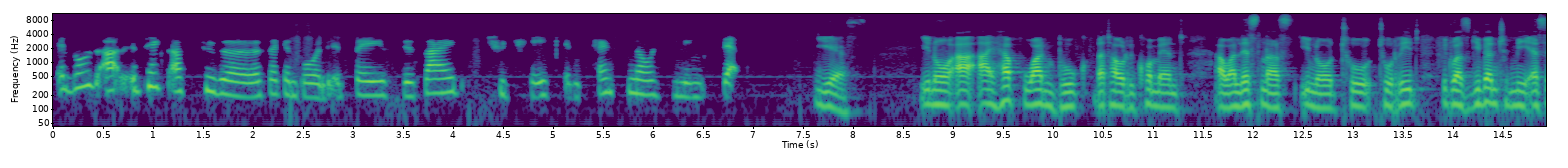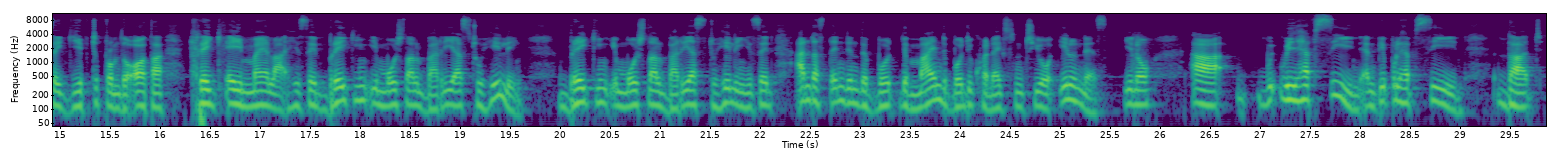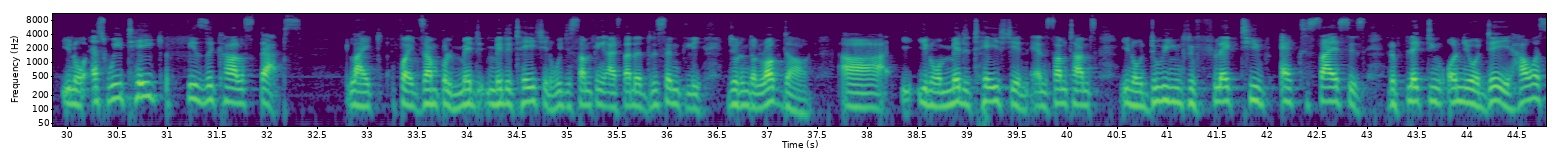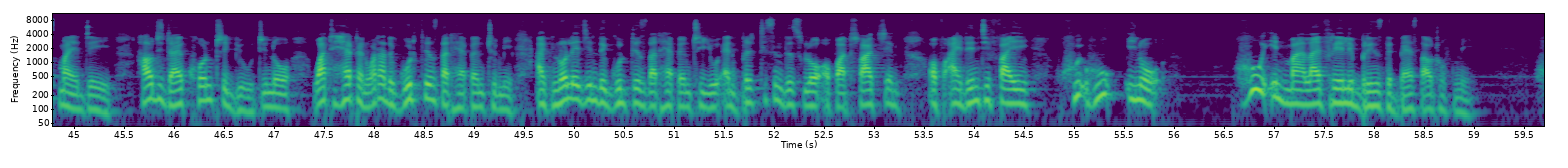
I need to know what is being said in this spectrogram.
It goes. Uh, it takes us to the second point. It says decide to take intentional healing steps. Yes. You know, I, I have one book that I'll recommend our listeners, you know, to, to read. It was given to me as a gift from the author Craig A. Miller. He said, Breaking Emotional Barriers to Healing. Breaking Emotional Barriers to Healing. He said, Understanding the, bo- the mind body connection to your illness. You know, uh, we, we have seen and people have seen that, you know, as we take physical steps, like for example med- meditation which is something i started recently during the lockdown uh, you know meditation and sometimes you know doing reflective exercises reflecting on your day. How was my day? How did i contribute? You know what happened? What are the good things that happened to me? Acknowledging the good things that happened to you and practicing this law of attraction of identifying who, who you know who in my life really brings the best out of me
